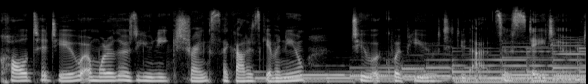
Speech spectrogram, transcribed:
called to do and what are those unique strengths that God has given you to equip you to do that. So stay tuned.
